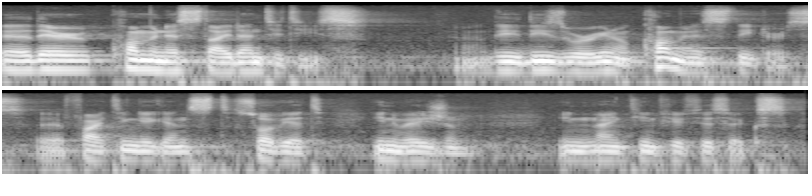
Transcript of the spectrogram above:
uh, their communist identities. Uh, these were, you know, communist leaders uh, fighting against Soviet invasion in 1956.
